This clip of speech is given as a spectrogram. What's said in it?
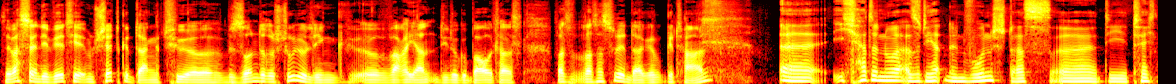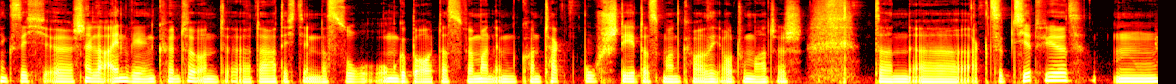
Sebastian, dir wird hier im Chat gedankt für besondere Studio-Link-Varianten, die du gebaut hast. Was, was hast du denn da ge getan? Äh, ich hatte nur, also die hatten den Wunsch, dass äh, die Technik sich äh, schneller einwählen könnte und äh, da hatte ich denen das so umgebaut, dass wenn man im Kontaktbuch steht, dass man quasi automatisch dann äh, akzeptiert wird. Mm.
